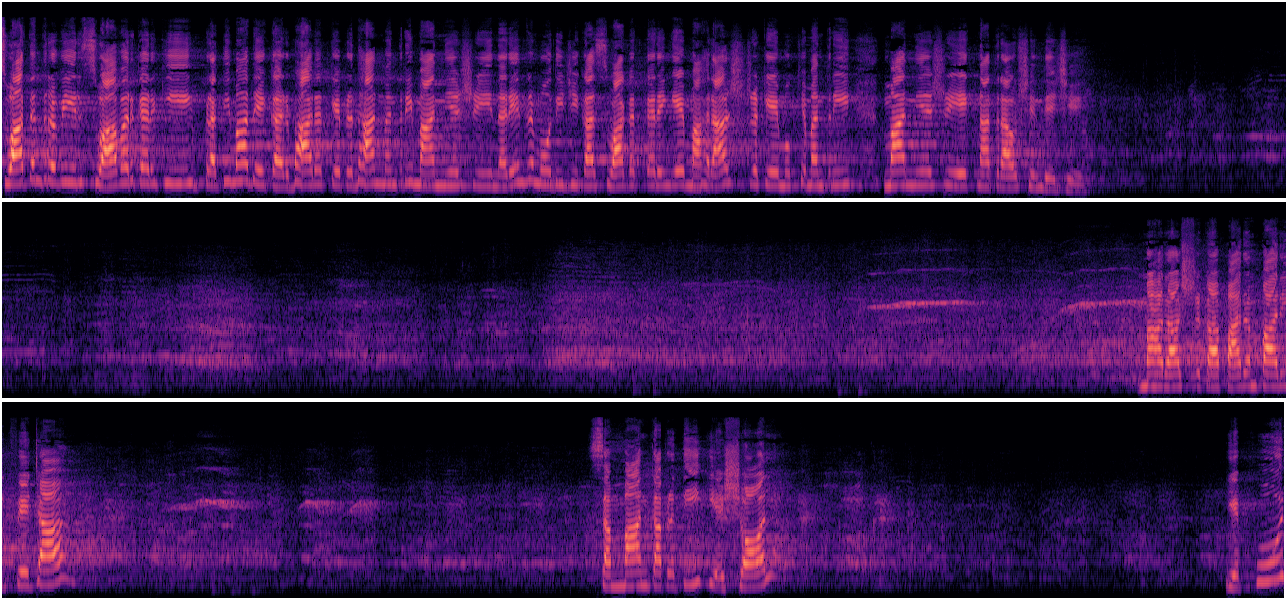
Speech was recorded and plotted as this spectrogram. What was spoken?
स्वातंत्र वीर स्वावरकर की प्रतिमा देकर भारत के प्रधानमंत्री माननीय श्री नरेंद्र मोदी जी का स्वागत करेंगे महाराष्ट्र के मुख्यमंत्री माननीय श्री एकनाथ राव शिंदे जी। महाराष्ट्र का पारंपरिक फेटा सम्मान का प्रतीक ये शॉल। ये फूल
